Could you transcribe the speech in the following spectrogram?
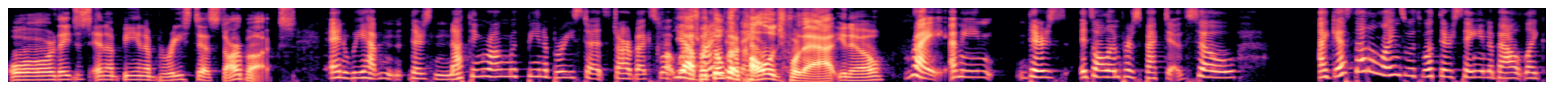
or they just end up being a barista at Starbucks. and we have there's nothing wrong with being a barista at Starbucks. What yeah, but don't go to say- college for that, you know? Right? I mean, there's it's all in perspective. So, I guess that aligns with what they're saying about like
